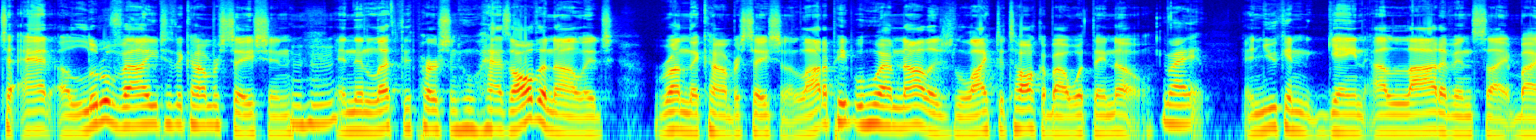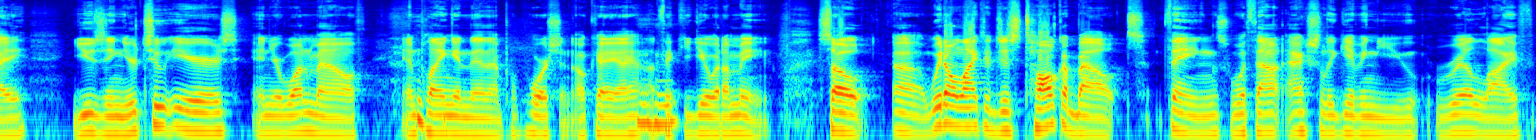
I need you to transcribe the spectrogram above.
to add a little value to the conversation and then let the person who has all the knowledge run the conversation. A lot of people who have knowledge like to talk about what they know. Right. And you can gain a lot of insight by using your two ears and your one mouth and playing it in that proportion. Okay, I, I think you get what I mean. So uh, we don't like to just talk about things without actually giving you real life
